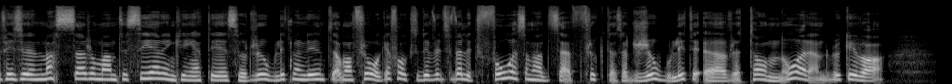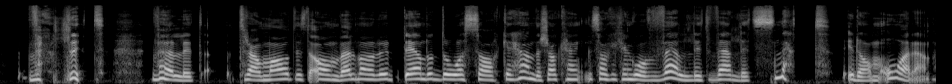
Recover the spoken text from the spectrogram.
det finns ju en massa romantisering kring att det är så roligt. Men det är inte, om man frågar folk så det är väldigt få som hade så här fruktansvärt roligt i övre tonåren. Det brukar ju vara väldigt, väldigt traumatiskt och omvälvande. Det är ändå då saker händer. Saker kan, saker kan gå väldigt, väldigt snett i de åren.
